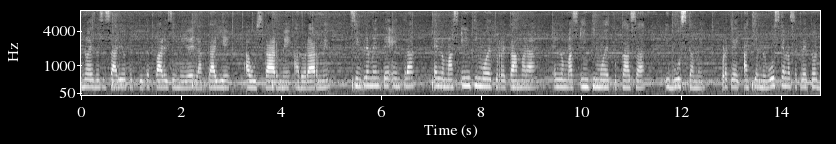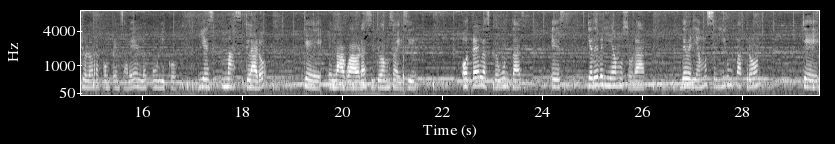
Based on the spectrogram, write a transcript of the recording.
No es necesario que tú te pares en medio de la calle a buscarme, adorarme. Simplemente entra en lo más íntimo de tu recámara, en lo más íntimo de tu casa y búscame, porque a quien me busque en lo secreto yo lo recompensaré en lo público. Y es más claro que el agua, ahora sí que vamos a decir. Otra de las preguntas es que deberíamos orar. Deberíamos seguir un patrón que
